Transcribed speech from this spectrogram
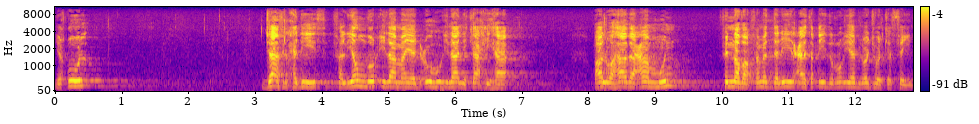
يقول جاء في الحديث فلينظر إلى ما يدعوه إلى نكاحها. قال وهذا عام في النظر فما الدليل على تقييد الرؤية بالوجه والكفين؟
